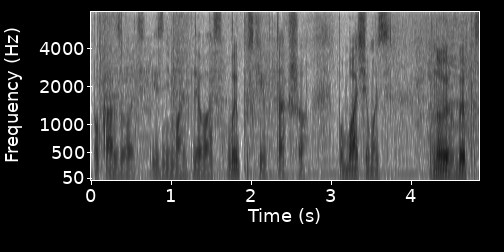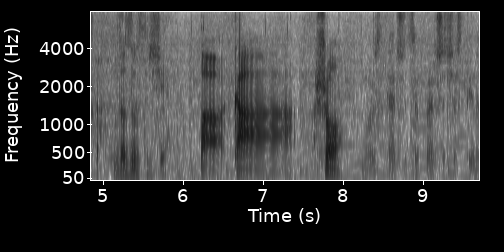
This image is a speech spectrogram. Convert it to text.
показувати і знімати для вас випусків. Так що побачимось в нових випусках. До зустрічі. Пока! Що? Можу сказати, що це перша частина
